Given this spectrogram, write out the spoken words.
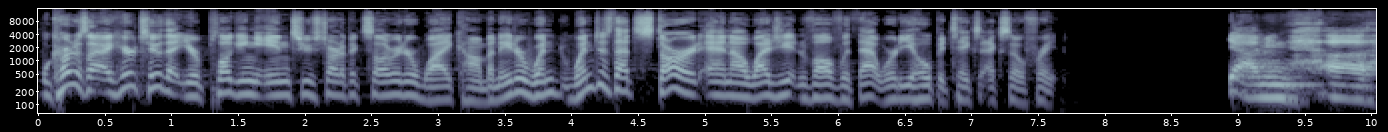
well, Kurtis, I hear too that you're plugging into Startup Accelerator Y Combinator. When when does that start, and uh, why did you get involved with that? Where do you hope it takes EXO Freight? Yeah, I mean, uh,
